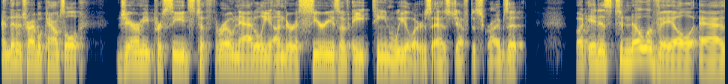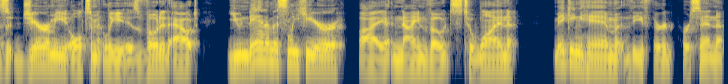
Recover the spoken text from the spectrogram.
And then at Tribal Council, Jeremy proceeds to throw Natalie under a series of 18 wheelers, as Jeff describes it. But it is to no avail, as Jeremy ultimately is voted out unanimously here by nine votes to one, making him the third person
